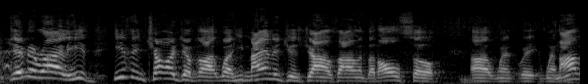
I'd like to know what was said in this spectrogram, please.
Jimmy Riley, he's, he's in charge of, uh, well, he manages Giles Island, but also uh, when, when I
